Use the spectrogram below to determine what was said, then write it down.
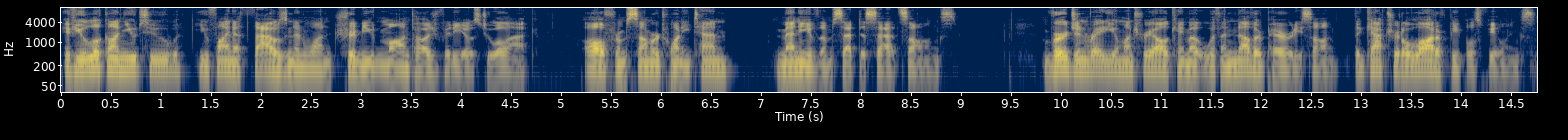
If you look on YouTube, you find a thousand and one tribute montage videos to Halak, all from summer 2010, many of them set to sad songs. Virgin Radio Montreal came out with another parody song that captured a lot of people's feelings.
